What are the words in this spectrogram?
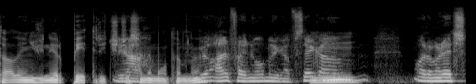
tale inženir Petrič, če Ja, se ne motim. Ne? Bil alfa in omega vsega. Mm. Moram reči,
